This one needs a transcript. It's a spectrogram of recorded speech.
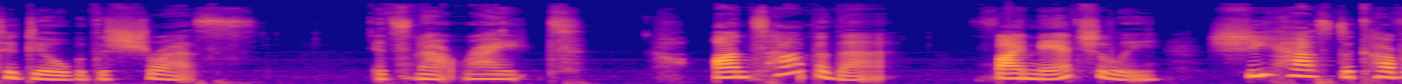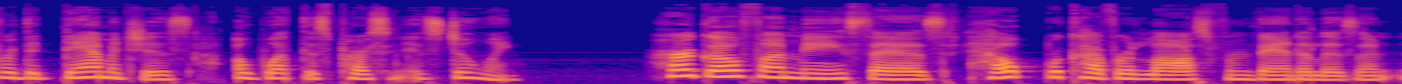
to deal with the stress. It's not right. On top of that, financially, she has to cover the damages of what this person is doing. Her GoFundMe says help recover loss from vandalism.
